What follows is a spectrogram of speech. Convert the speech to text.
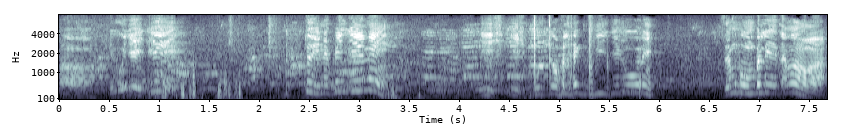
Ah, cikgu JJ. Betul yang nak pinjam ni. Ish, ish, mudah lagi cikgu ni. Sembung balik tak mau ah?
